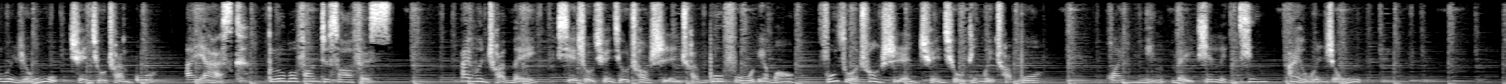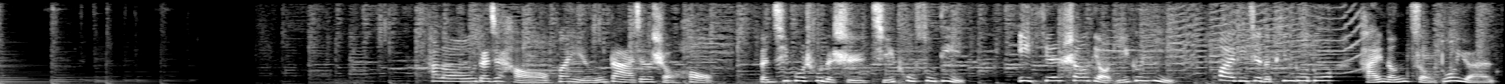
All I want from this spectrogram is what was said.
爱问人物全球传播，I Ask Global Founders Office，爱问传媒携手全球创始人传播服务联盟，辅佐创始人全球定位传播。欢迎您每天聆听爱问人物。Hello，大家好，欢迎大家的守候。本期播出的是极兔速递，一天烧掉一个亿，快递界的拼多多还能走多远？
